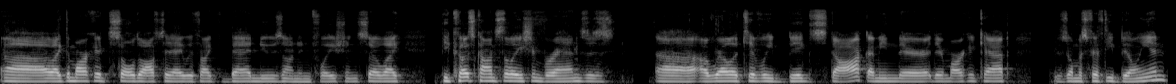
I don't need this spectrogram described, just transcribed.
uh, like the market sold off today with like bad news on inflation. So like because Constellation Brands is uh, a relatively big stock, I mean their their market cap is almost 50 billion.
